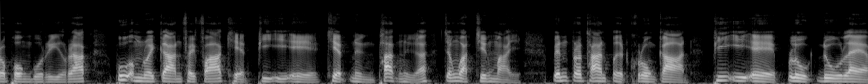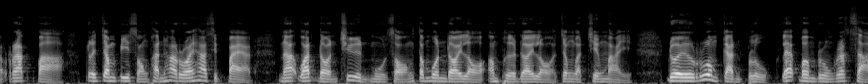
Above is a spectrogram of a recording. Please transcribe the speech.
รพงศ์บุรีรักษ์ผู้อำนวยการไฟฟ้าเขต PEA เขต 1 ภาคเหนือ จังหวัดเชียงใหม่ เป็นประธานเปิดโครงการ PEA ปลูกดูแลรักป่า ประจำปี 2558 ณ วัดดอนชื่น หมู่ 2 ตำบลดอยหล่อ อำเภอดอยหล่อ จังหวัดเชียงใหม่ โดยร่วมกันปลูกและบำรุงรักษา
